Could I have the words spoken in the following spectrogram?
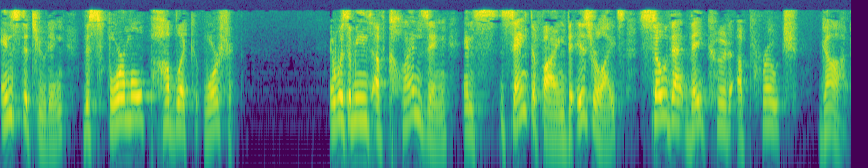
instituting this formal public worship. It was a means of cleansing and sanctifying the Israelites so that they could approach God.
